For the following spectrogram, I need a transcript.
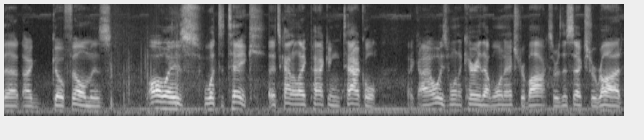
that I go film is always what to take. It's kind of like packing tackle. Like I always want to carry that one extra box or this extra rod.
